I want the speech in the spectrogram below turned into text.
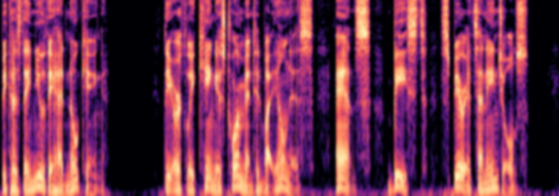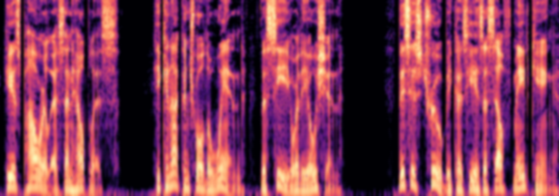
because they knew they had no king. The earthly king is tormented by illness, ants, beasts, spirits, and angels. He is powerless and helpless. He cannot control the wind, the sea, or the ocean. This is true because he is a self-made king.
